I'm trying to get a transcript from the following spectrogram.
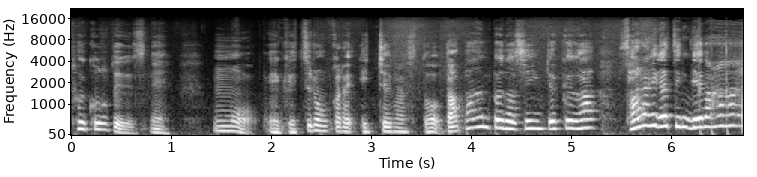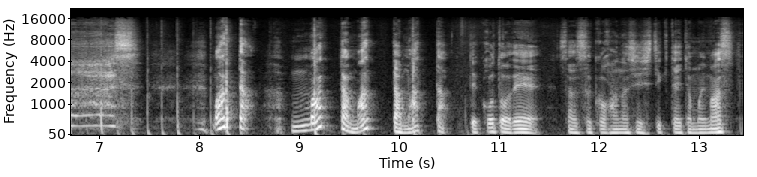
ということでですね、もう、えー結論から言っちゃいますと、 DA PUMP の新曲が再来月に出ます待った待った待った待ったってことで、早速お話ししていきたいと思います。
